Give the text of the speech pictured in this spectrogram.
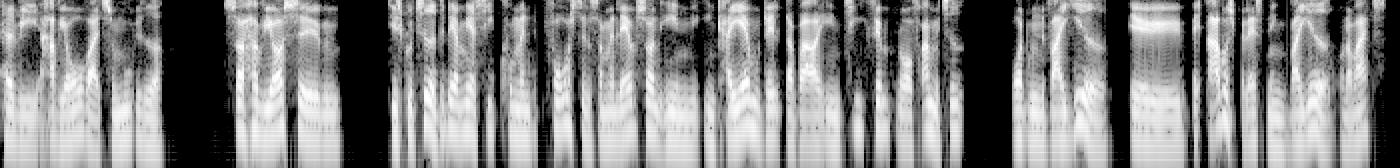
havde vi, har vi overvejet som muligheder. Så har vi også øh, diskuteret det der med at sige, kunne man forestille sig, at man lavede sådan en, en karrieremodel, der var en 10-15 år frem i tid, hvor den varierede, øh, arbejdsbelastningen varierede undervejs,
